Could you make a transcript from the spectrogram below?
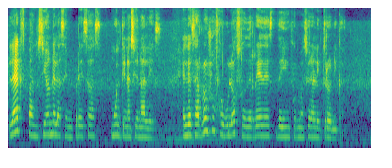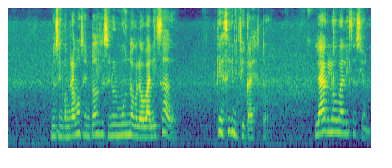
la expansión de las empresas multinacionales, el desarrollo fabuloso de redes de información electrónica. Nos encontramos entonces en un mundo globalizado. ¿Qué significa esto? La globalización,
